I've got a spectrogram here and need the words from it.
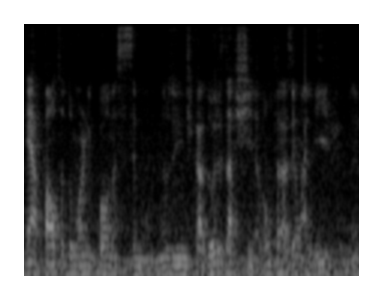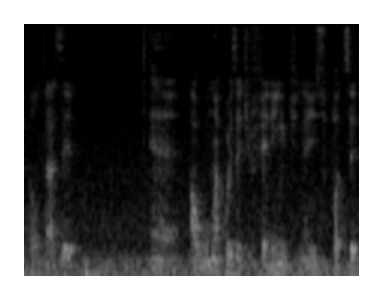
é a pauta do Morning Call nessa semana, né? os indicadores da China. Vão trazer um alívio, né? vão trazer é, alguma coisa diferente, né? isso pode ser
